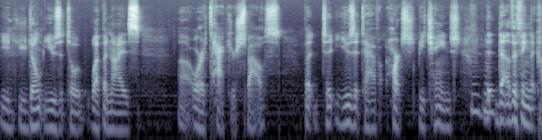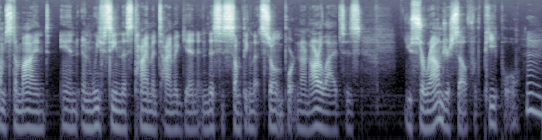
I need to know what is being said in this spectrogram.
you you don't use it to weaponize uh, or attack your spouse but to use it to have hearts be changed. Mm-hmm. The, the, other thing that comes to mind, and, and we've seen this time and time again, and this is something that's so important in our lives, is you surround yourself with people mm.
